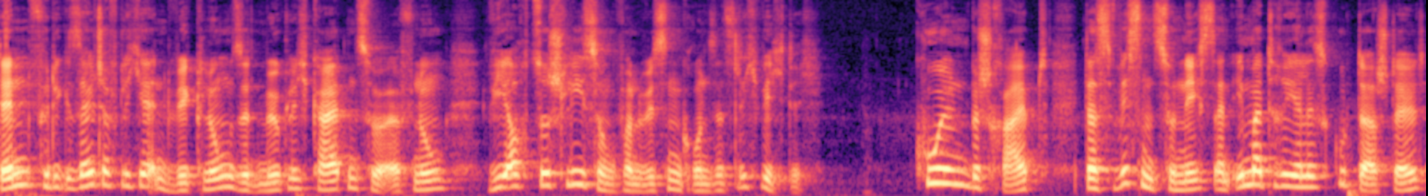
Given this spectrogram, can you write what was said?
denn für die gesellschaftliche Entwicklung sind Möglichkeiten zur Öffnung wie auch zur Schließung von Wissen grundsätzlich wichtig. Kuhlen beschreibt, dass Wissen zunächst ein immaterielles Gut darstellt,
